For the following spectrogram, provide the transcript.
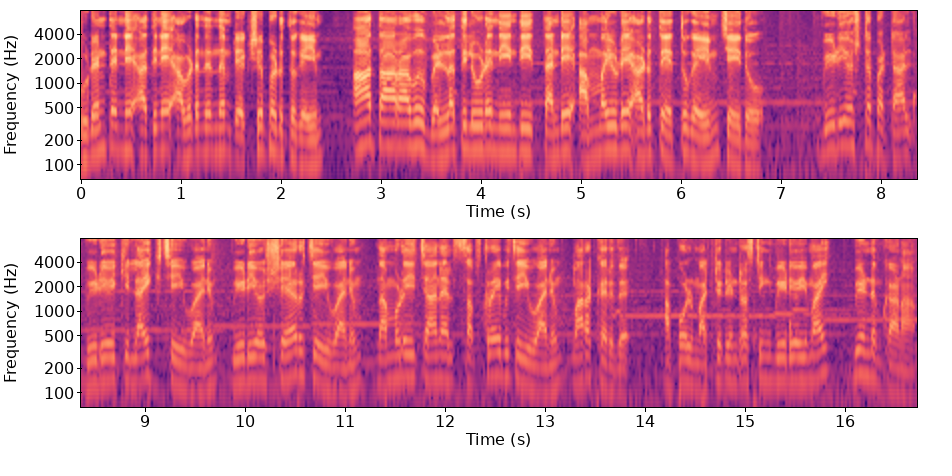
ഉടൻ തന്നെ അതിനെ അവിടെ നിന്നും രക്ഷപ്പെടുത്തുകയും ആ താറാവ് വെള്ളത്തിലൂടെ നീന്തി തന്റെ അമ്മയുടെ അടുത്ത് എത്തുകയും ചെയ്തു. വീഡിയോ ഇഷ്ടപ്പെട്ടാൽ വീഡിയോയ്ക്ക് ലൈക്ക് ചെയ്യുവാനും വീഡിയോ ഷെയർ ചെയ്യുവാനും നമ്മുടെ ഈ ചാനൽ സബ്സ്ക്രൈബ് ചെയ്യുവാനും മറക്കരുത്. അപ്പോൾ മറ്റൊരു ഇൻട്രസ്റ്റിംഗ് വീഡിയോയുമായി വീണ്ടും കാണാം.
